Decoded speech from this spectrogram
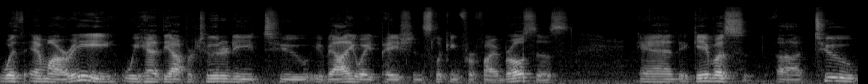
With MRE, we had the opportunity to evaluate patients looking for fibrosis, and it gave us uh, two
